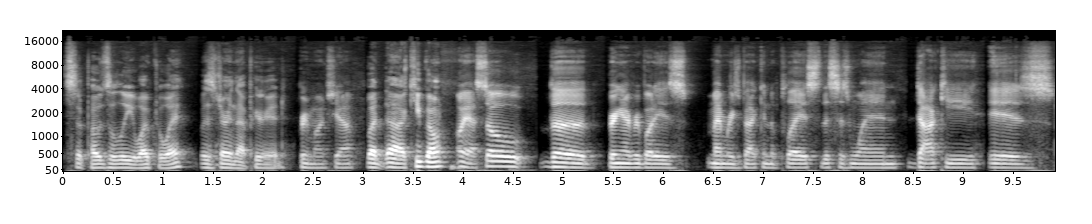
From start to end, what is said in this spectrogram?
supposedly wiped away. Was during that period. Pretty much, yeah. But uh, keep going. Oh yeah, so the bring everybody's memories back into place. This is when Daki is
